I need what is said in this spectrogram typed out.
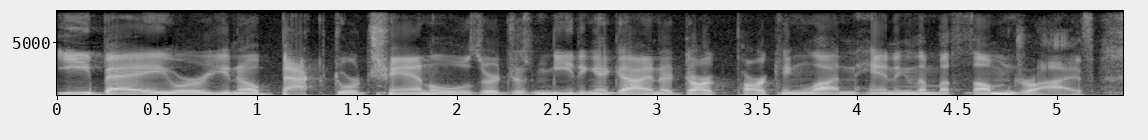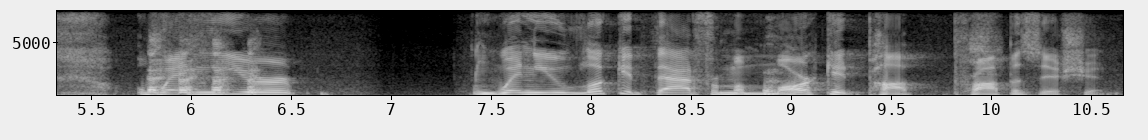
eBay or, you know, backdoor channels or just meeting a guy in a dark parking lot and handing them a thumb drive. When you're when you look at that from a market pop proposition,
